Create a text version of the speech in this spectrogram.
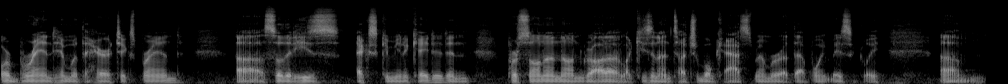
or brand him with the heretics brand, uh, so that he's excommunicated and persona non grata, like he's an untouchable cast member at that point, basically. Um,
